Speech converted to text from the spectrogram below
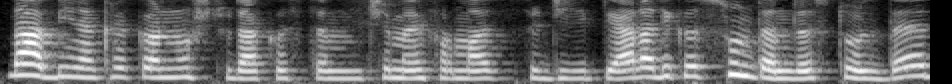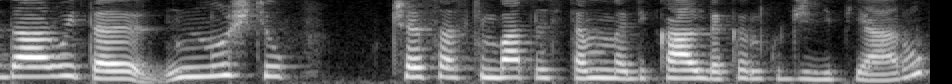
Da, bine, cred că nu știu dacă suntem cei mai informați despre GDPR, adică suntem destul de, dar uite, nu știu ce s-a schimbat în sistemul medical de când cu GDPR-ul.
